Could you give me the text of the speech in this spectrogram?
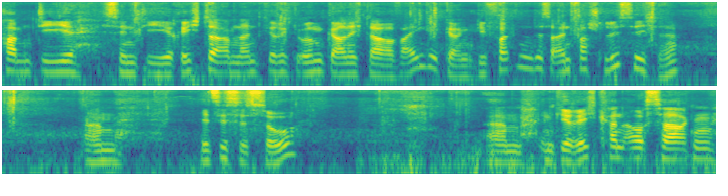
haben die, sind die Richter am Landgericht Ulm gar nicht darauf eingegangen. Die fanden das einfach schlüssig. Ne? Ähm, jetzt ist es so, ähm, ein Gericht kann auch sagen,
